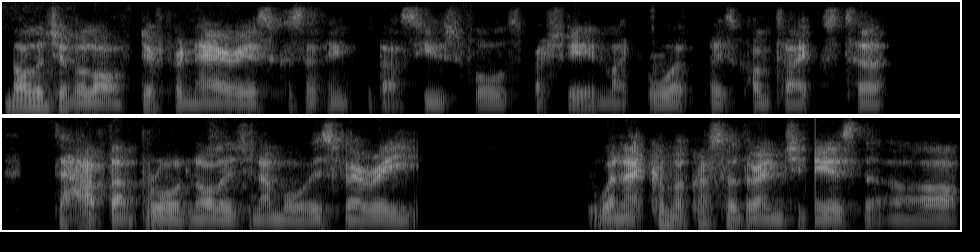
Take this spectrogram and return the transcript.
knowledge of a lot of different areas because I think that that's useful, especially in like a workplace context, to to have that broad knowledge. And I'm always very when I come across other engineers that are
